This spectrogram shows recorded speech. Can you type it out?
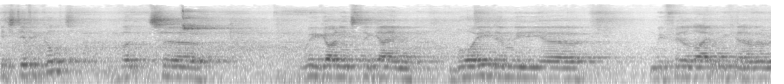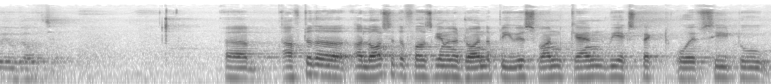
it's difficult, but uh, we're going into the game buoyed and we, uh, we feel like we can have a real go at it. Uh, after the a loss in the first game and a draw in the previous one, can we expect OFC to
